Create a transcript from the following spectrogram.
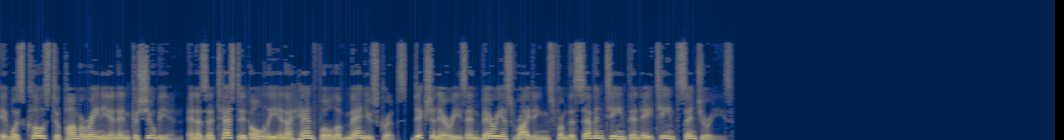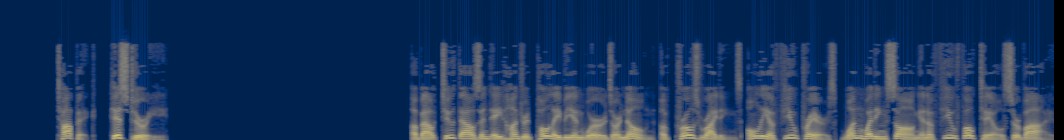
It was close to Pomeranian and Kashubian, and is attested only in a handful of manuscripts, dictionaries and various writings from the 17th and 18th centuries. History About 2,800 Polabian words are known, of prose writings, only a few prayers, one wedding song and a few folktales survive.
